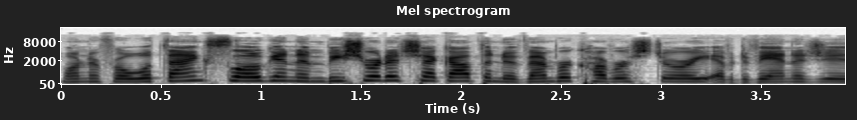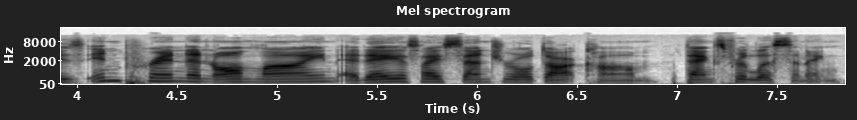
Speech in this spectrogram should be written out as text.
Wonderful. Well, thanks, Logan. And be sure to check out the November cover story of Advantages in print and online at asicentral.com. Thanks for listening.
